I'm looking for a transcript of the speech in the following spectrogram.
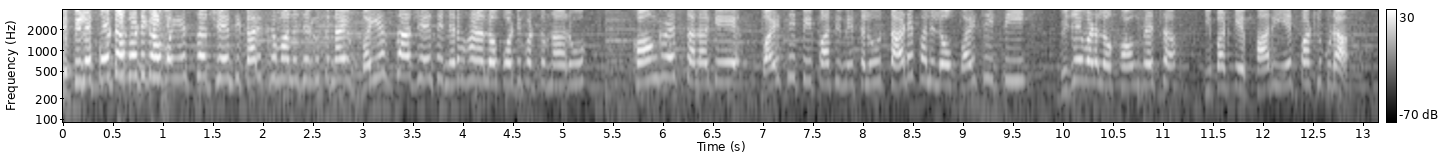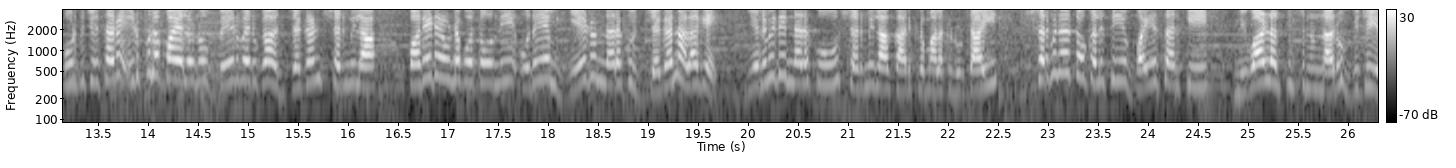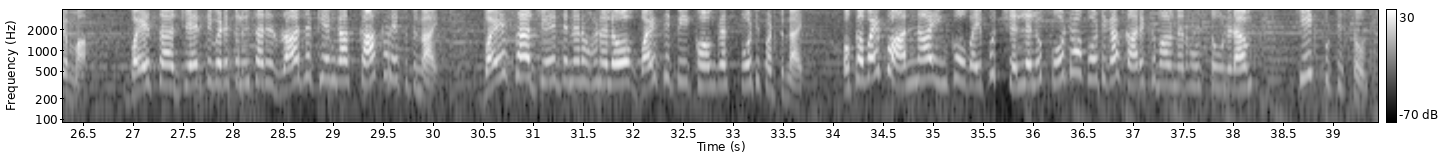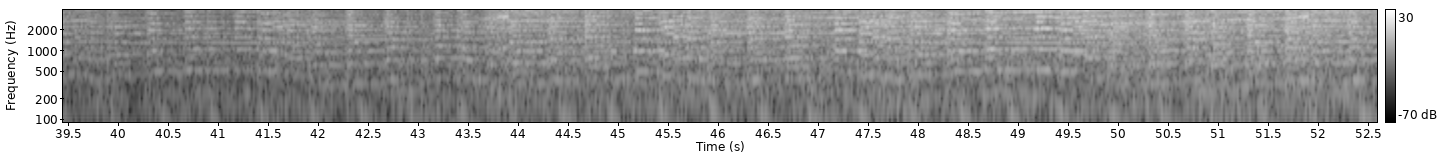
ఏపీలో పోటాపోటీగా వైఎస్ఆర్ జయంతి కార్యక్రమాలు జరుగుతున్నాయి. వైఎస్ఆర్ జయంతి నిర్వహణలో పోటీ పడుతున్నారు. కాంగ్రెస్ అలాగే వైసీపీ పార్టీ నేతలు తాడేపల్లిలో వైసీపీ విజయవాడలో కాంగ్రెస్ ఇప్పటికే భారీ ఏర్పాట్లు కూడా పూర్తి చేశారు. ఇడుపులపాయలోనూ వేరువేరుగా జగన్ షర్మిల పర్యటన ఉండబోతోంది. ఉదయం ఏడున్నరకు జగన్ అలాగే ఎనిమిదిన్నరకు షర్మిల కార్యక్రమాలు అక్కడ ఉంటాయి. షర్మిలతో కలిసి వైఎస్ఆర్కి నివాళులర్పించనున్నారు విజయమ్మ. వైఎస్ఆర్ జయంతి వేడుకలు ఈసారి రాజకీయంగా కాకరేపుతున్నాయి. వైఎస్ఆర్ జయంతి నిర్వహణలో వైసీపీ కాంగ్రెస్ పోటీ పడుతున్నాయి. ఒకవైపు అన్న ఇంకోవైపు చెల్లెలు పోటాపోటీగా కార్యక్రమాలు నిర్వహిస్తూ ఉండడం హీట్ పుట్టిస్తోంది.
